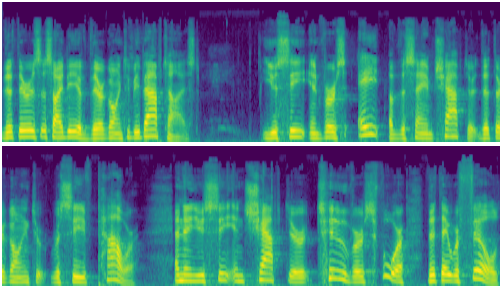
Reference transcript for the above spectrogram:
that there is this idea of they're going to be baptized you see in verse 8 of the same chapter that they're going to receive power. And then you see in chapter 2, verse 4, that they were filled.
